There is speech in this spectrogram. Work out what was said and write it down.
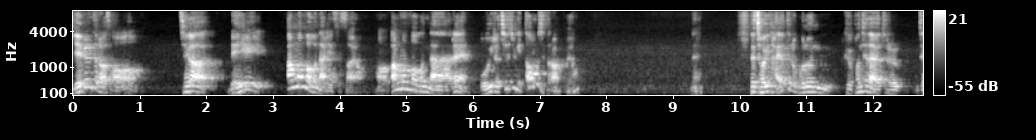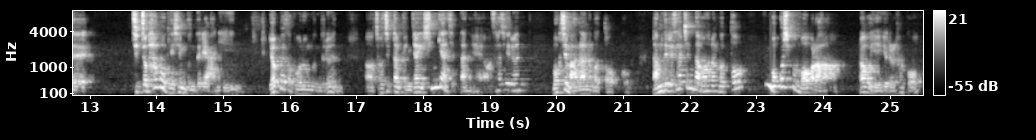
예를 들어서 제가 매일 빵만 먹은 날이 있었어요. 어, 빵만 먹은 날에 오히려 체중이 떨어지더라고요. 네. 근데 저희 다이어트를 보는 그 번제 다이어트를 이제 직접 하고 계신 분들이 아닌 옆에서 보는 분들은 어, 저 집단 굉장히 신기한 집단이에요. 사실은 먹지 말라는 것도 없고 남들이 살찐다고 하는 것도 먹고 싶으면 먹어라 라고 얘기를 하고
